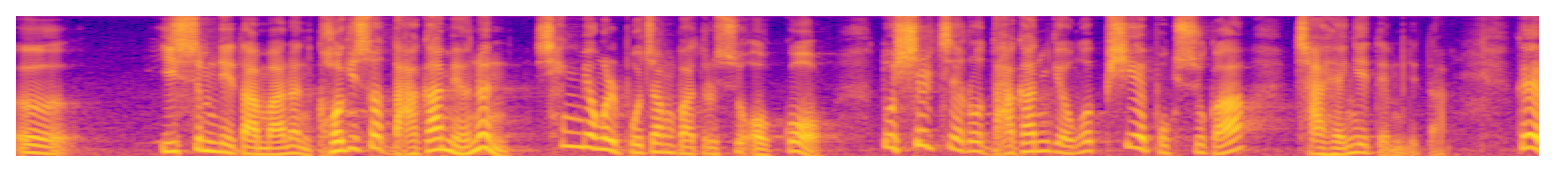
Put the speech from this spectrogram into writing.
어, 있습니다만은 거기서 나가면은 생명을 보장받을 수 없고 또 실제로 나간 경우 피해 복수가 자행이 됩니다. 그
